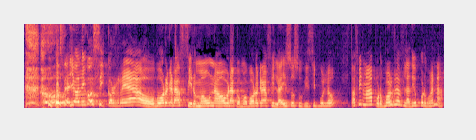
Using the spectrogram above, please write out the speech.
o sea, yo digo, si Correa o Borgraf firmó una obra como Borgraf y la hizo su discípulo, está firmada por Borgraf, la dio por buena.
